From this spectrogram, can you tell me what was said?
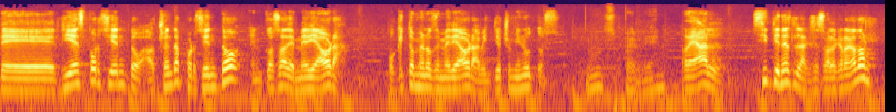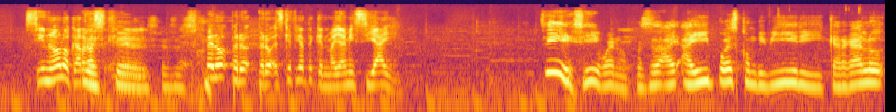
de 10% a 80% en cosa de media hora. Poquito menos de media hora, 28 minutos. Mm, Súper bien. Real. Si tienes el acceso al cargador. Si no, lo cargas Es que en el- es- Pero, pero, pero es que fíjate que en Miami sí hay. Sí, sí, bueno, pues ahí, ahí puedes convivir y cargarlo.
